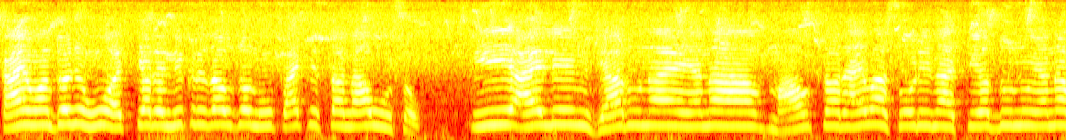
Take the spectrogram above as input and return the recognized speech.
કાંઈ વાંધો નહીં, હું અત્યારે નીકળી જાઉં છું હું પાકિસ્તાન આવું છું. એ આઈલિન ઝારુના એના માવતર આવ્યા છોડીના ચેદુનું એના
